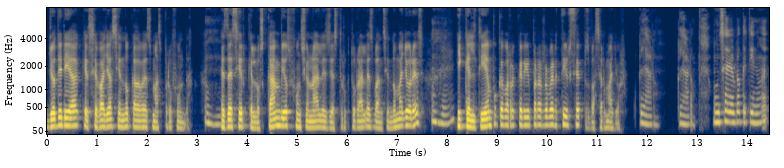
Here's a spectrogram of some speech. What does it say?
Yo diría que se vaya haciendo cada vez más profunda. Es decir, que los cambios funcionales y estructurales van siendo mayores y que el tiempo que va a requerir para revertirse pues va a ser mayor. Claro. Claro, un cerebro que tiene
